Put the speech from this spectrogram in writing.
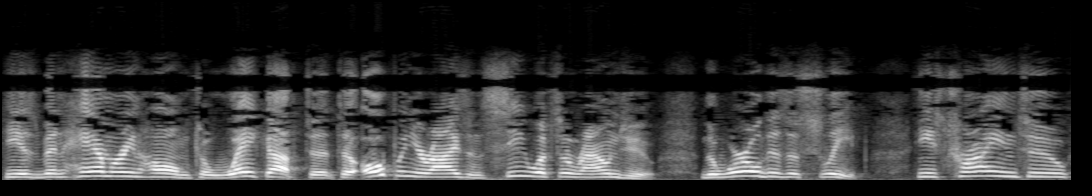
He has been hammering home to wake up, to, to open your eyes and see what's around you. The world is asleep. He's trying to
